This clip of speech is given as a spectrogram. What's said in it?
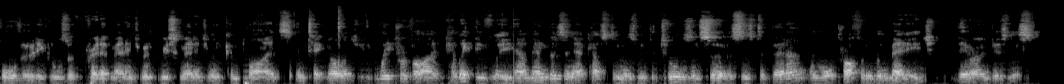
four verticals of credit management, risk management, compliance, and technology, we provide collectively our members and our customers with the tools and services to better and more profitably manage their own business.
